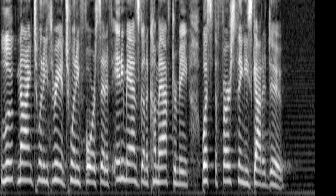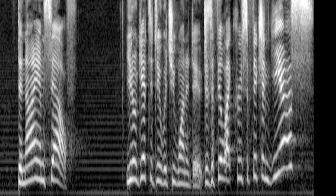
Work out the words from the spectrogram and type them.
Luke 9 23 and 24 said, If any man's going to come after me, what's the first thing he's got to do? Deny himself. You don't get to do what you want to do. Does it feel like crucifixion? Yes.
